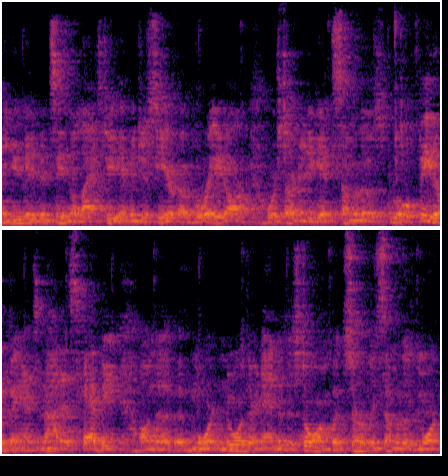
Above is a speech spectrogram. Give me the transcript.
And you can even see in the last few images here of radar, we're starting to get some of those little feeder bands, not as heavy on the more northern end of the storm, but certainly some of those more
